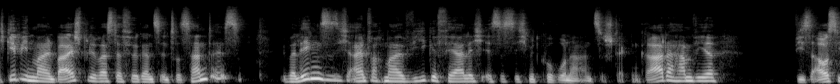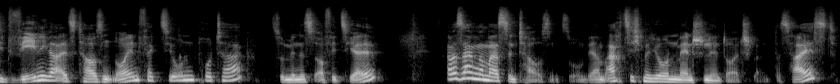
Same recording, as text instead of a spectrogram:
Ich gebe Ihnen mal ein Beispiel, was dafür ganz interessant ist. Überlegen Sie sich einfach mal, wie gefährlich ist es, sich mit Corona anzustecken. Gerade haben wir wie es aussieht, weniger als 1000 Neuinfektionen pro Tag, zumindest offiziell. Aber sagen wir mal, es sind 1000 so. Wir haben 80 Millionen Menschen in Deutschland. Das heißt,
